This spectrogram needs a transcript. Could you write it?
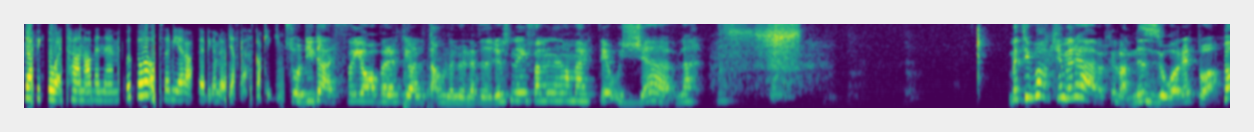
Jag fick då ett hörn av en och då observera att bilden blev ganska skakig. Så det är därför jag har börjat göra lite annorlunda videos nu ifall ni har märkt det. Och jävlar. Men tillbaka med det här med själva nyåret då. Jag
